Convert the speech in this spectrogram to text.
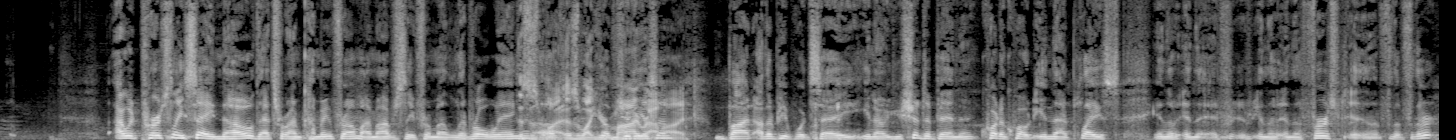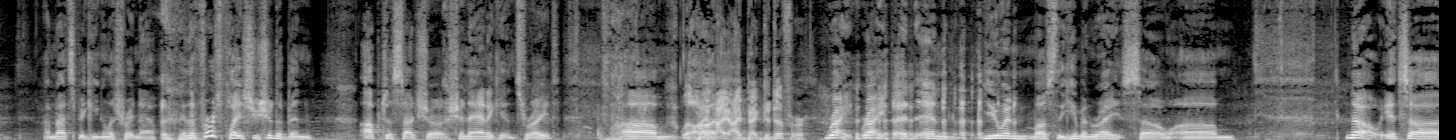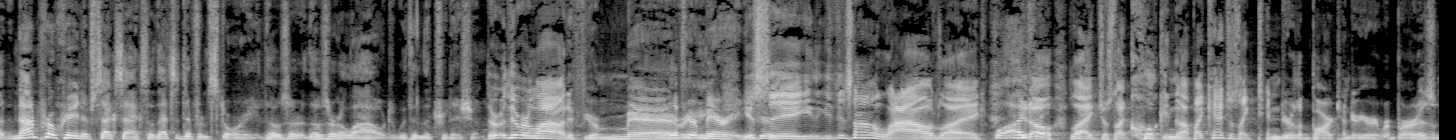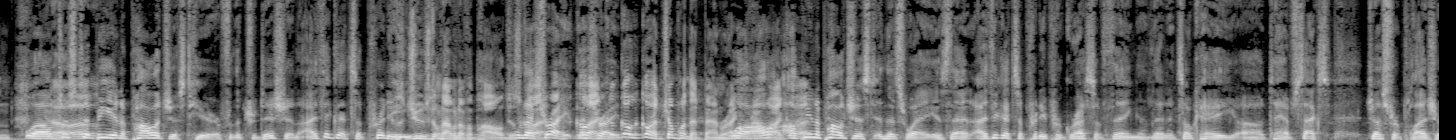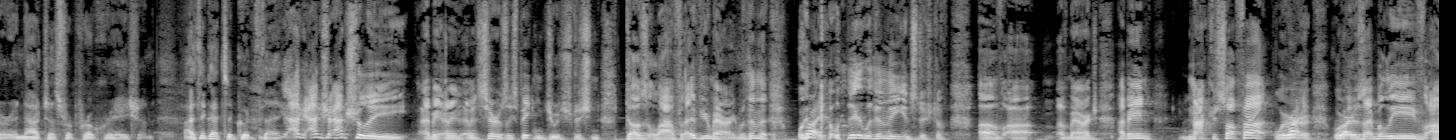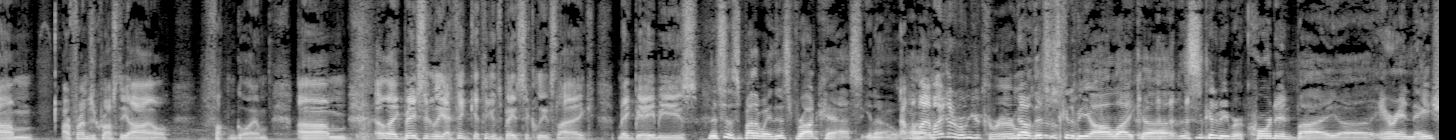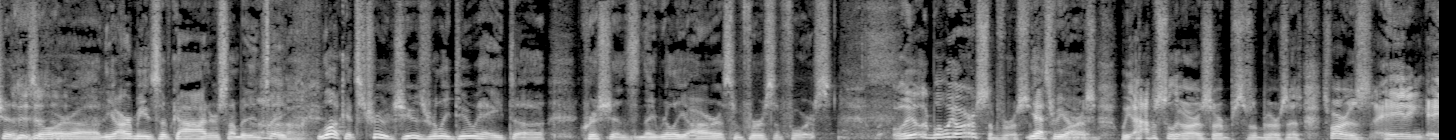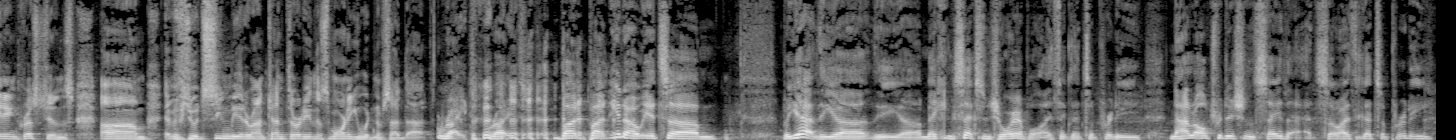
I would personally say no. That's where I'm coming from. I'm obviously from a liberal wing. This is of- why- this is why you're my Judaism. rabbi. But other people would say, you know, you shouldn't have been quote unquote in that place in the in the in the in the first in the, for the for the. I'm not speaking English right now. In the first place, you shouldn't have been up to such uh, shenanigans, right? Um, Well, but- I, I, I beg to differ. Right, right, and, and you and most of the human race. So, um, no, it's a non-procreative sex act. So that's a different story. Those are those are allowed within the tradition. They're they're allowed if you're married. If you're married, you if see, it's not allowed like Well, I you know, think- like just like hooking up. I can't just like Tinder the bartender here at Roberta's and Well, you know, just to be an apologist here for the tradition, I think that's a pretty. the. Jews don't have enough apologists. Well, that's right, Go that's ahead. right. Go, go, go ahead. Jump on that bandwagon. Well, I'll, I'll be an apologist in this way: is that I think that's a pretty progressive thing that it's okay uh, to have sex just for pleasure and not just for procreation. I think that's a good thing. Ac- Actually, actually, I mean, I mean, I mean, seriously speaking, Jewish tradition does allow for that. If you're married within the Right. within, within the institution of of, uh, of marriage, I mean, knock yourself out. Where, Right, Whereas right. I believe um, our friends across the aisle, fucking goyim, um, like basically, I think I think it's basically it's like make babies. This is, by the way, this broadcast. You know, Am, I- uh, am I going to ruin your career? No, this is going to be all like uh, this is going to be recorded by uh, Aryan nations or uh, the armies of God or somebody and say, "Look, it's true. Jews really do hate uh, Christians, and they really are a subversive force." Well, well, we are subversive. Yes, we are. We absolutely are subversive. As far as hating hating Christians, um, if you had seen me at around ten thirty this morning, you wouldn't have said that. Right, right. but but you know, it's um, but yeah, the uh, the uh, making sex enjoyable. I think that's a pretty. Not all traditions say that, so I think that's a pretty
